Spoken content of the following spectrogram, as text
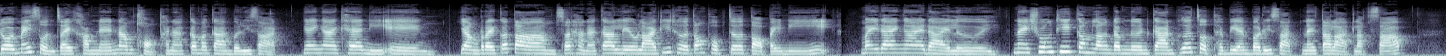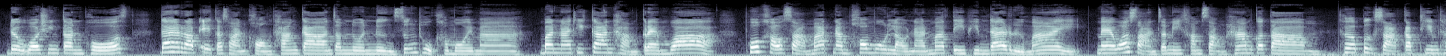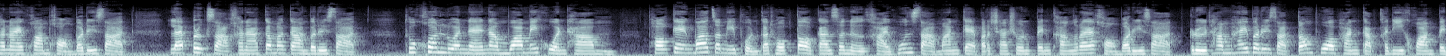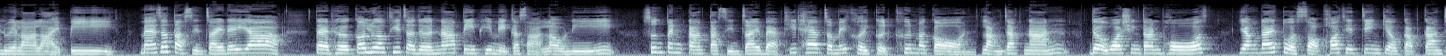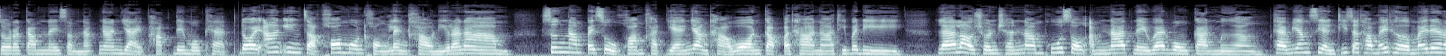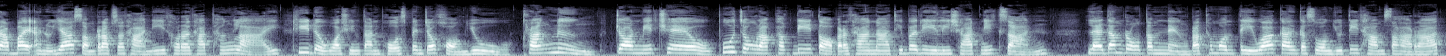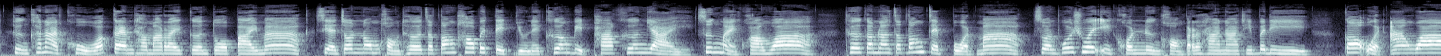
โดยไม่สนใจคำแนะนำของคณะกรรมการบริษัท ง่าย ๆ แค่นี้เองอย่างไรก็ตาม สถานการณ์เลวร้ายที่เธอต้องพบเจอต่อไปนี้ ไม่ได้ง่ายดายเลย ในช่วงที่กำลังดำเนินการเพื่อจดทะเบียนบริษัทในตลาดหลักทรัพย์ The Washington Post ได้รับเอกสารของทางการจำนวนหนึ่งซึ่งถูกขโมยมา บรรณาธิการถามแกรมว่า พวกเขาสามารถนำข้อมูลเหล่านั้นมาตีพิมพ์ได้หรือไม่ แม้ว่าศาลจะมีคำสั่งห้ามก็ตาม เธอปรึกษากับทีมทนายความของบริษัท และปรึกษาคณะกรรมการบริษัท ทุกคนล้วนแนะนำว่าไม่ควรทำ เพราะเกรงว่าจะมีผลกระทบต่อการเสนอขายหุ้นสามัญแก่ประชาชนเป็นครั้งแรกของบริษัท หรือทำให้บริษัทต้องพัวพันกับคดีความเป็นเวลาหลายปี แม้จะตัดสินใจได้ยาก แต่เธอก็เลือกที่จะเดินหน้าตีพิมพ์เอกสารเหล่านี้ ซึ่งเป็นการตัดสินใจแบบที่แทบจะไม่เคยเกิดขึ้นมาก่อน หลังจากนั้น The Washington Post ยังได้ตรวจสอบข้อเท็จจริงเกี่ยวกับการโจรกรรมในสำนักงานใหญ่พรรคเดโมแครต โดยอ้างอิงจากข้อมูลของแหล่งข่าวนิรนาม ซึ่งนำไปสู่ความขัดแย้งอย่างถาวรกับประธานาธิบดี และเหล่าชนชั้นนำผู้ทรงอำนาจในแวดวงการเมือง แถมยังเสี่ยงที่จะทำให้เธอไม่ได้รับใบอนุญาตสำหรับสถานีโทรทัศน์ทั้งหลายที่ The Washington Post เป็นเจ้าของอยู่ ครั้งหนึ่ง จอห์น มิทเชล ผู้จงรักภักดีต่อประธานาธิบดีริชาร์ด นิกสัน และดำรงตำแหน่งรัฐมนตรีว่าการกระทรวงยุติธรรมสหรัฐ ถึงขนาดขู่ว่าแกรมทำอะไรเกินตัวไปมาก เสียจนนมของเธอจะต้องเข้าไปติดอยู่ในเครื่องบิดภาคเครื่องใหญ่ ซึ่งหมายความว่าเธอกำลังจะต้องเจ็บปวดมาก ส่วนผู้ช่วยอีกคนหนึ่งของประธานาธิบดี ก็อวดอ้างว่า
